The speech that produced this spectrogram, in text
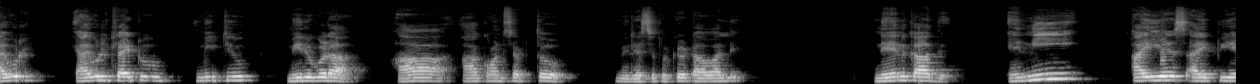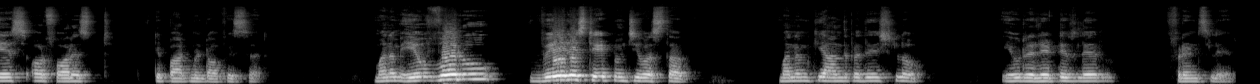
I will I will try to meet you మీరు కూడా ఆ ఆ కాన్సెప్ట్తో మీరు రెసిప్రికేట్ అవ్వాలి. నేను కాదు any IAS IPS or forest department officer మనం ఎవ్వరు వేరే స్టేట్ నుంచి వస్తారు. మనకి ఆంధ్రప్రదేశ్లో ఎవరు రిలేటివ్స్ లేరు. ఫ్రెండ్స్ లేరు.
